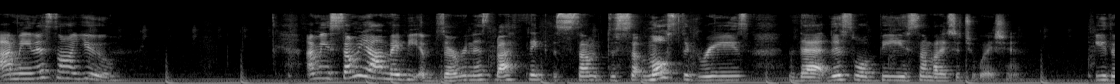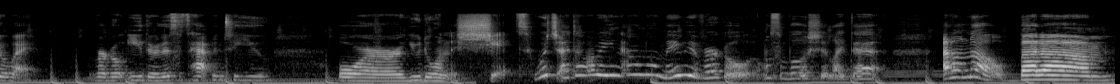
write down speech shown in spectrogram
I mean it's on you. I mean, some of y'all may be observing this, but I think some, to some most degrees that this will be somebody's situation. Either way. Virgo, either this has happened to you or you doing the shit. Which I don't I mean, I don't know, maybe a Virgo on some bullshit like that. I don't know. But um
